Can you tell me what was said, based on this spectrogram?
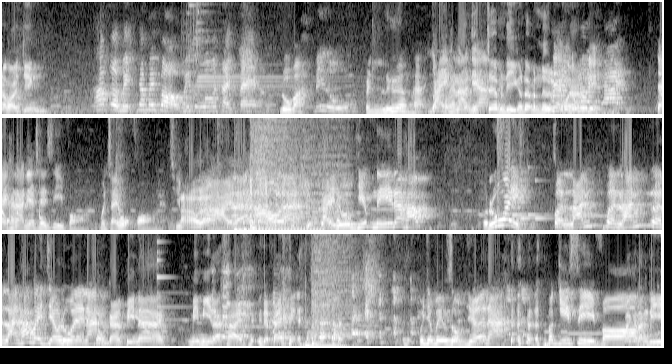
อร่อยจริง ถ้าเกิดไม่ถ้าไม่บอกไม่รู้ว่าใส่แป้งอะรู้ปะไม่รู้เป็นเรื่องนะใหญ่ขนาดเนี้ย เจอมันดีขึ้นด้วยมันหนืดเนี่ยขึ้นดูอะดิ ใช่ใหญ่ขนาดเนี้ยใช้สี่ฟองเหมือนใช้หกฟองเนี่ยชิบเอาละ หายแล้วเอาละใครดูคลิปนี้นะครับรวยเปิดร้านเปิดร้านเปิดร้านข้าวไข่เจียวรวยเลยนะ สงกรารปีหน้าไม่มีแล้วไข่มีแต่แป้ง คุณจะไปผสมเยอะนะเมื่อกี้สี่ฟองไม่กำลังดี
